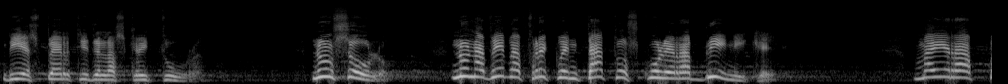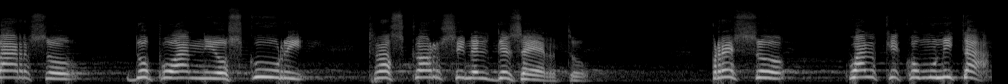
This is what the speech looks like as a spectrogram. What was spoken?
di esperti della scrittura. Non solo, non aveva frequentato scuole rabbiniche, ma era apparso dopo anni oscuri trascorsi nel deserto, presso qualche comunità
